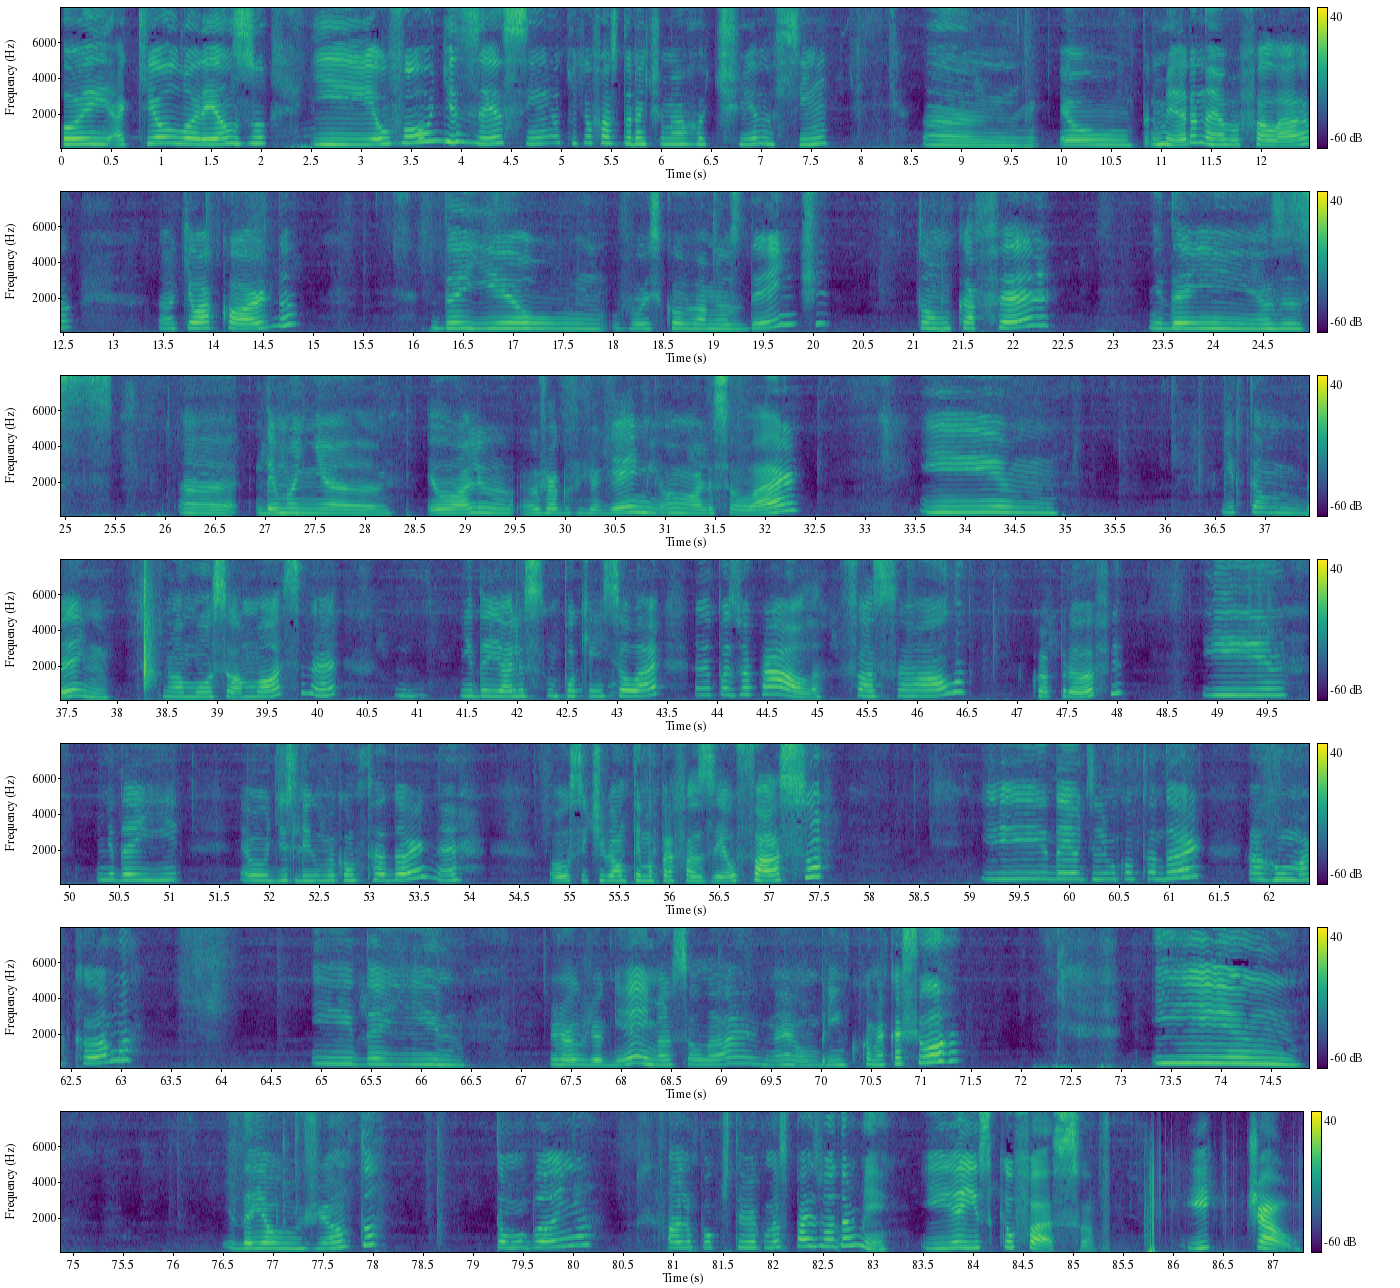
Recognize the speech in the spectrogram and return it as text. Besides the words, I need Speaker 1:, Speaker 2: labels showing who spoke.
Speaker 1: Oi, aqui é o Lorenzo e eu vou dizer assim o que, que eu faço durante a minha rotina, assim. Hum, eu primeiro, né, eu vou falar uh, que eu acordo, daí eu vou escovar meus dentes, tomo café e daí às vezes uh, de manhã eu olho, eu jogo videogame, eu olho o celular e e também no almoço eu almoço, né? E daí olho um pouquinho celular e depois vou pra aula. Faço a aula com a prof e, e daí eu desligo meu computador, né? Ou se tiver um tema para fazer, eu faço. E daí eu desligo o computador, arrumo a cama. E daí eu jogo videogame, meu celular, né? Um brinco com a minha cachorra. E, e daí eu janto, tomo banho, olho um pouco de TV com meus pais vou dormir. E é isso que eu faço. E tchau!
